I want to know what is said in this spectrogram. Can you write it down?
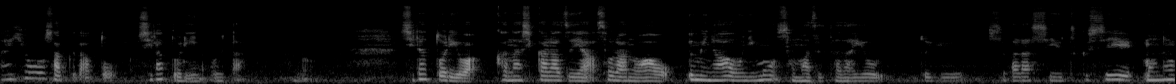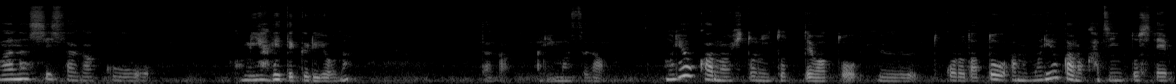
代表作だと、白鳥の歌。あの白鳥は悲しからずや空の青、海の青にも染まず漂うという素晴らしい美しい物悲しさがこう、込み上げてくるような歌がありますが、盛岡の人にとってはというところだと、あの盛岡の歌人として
